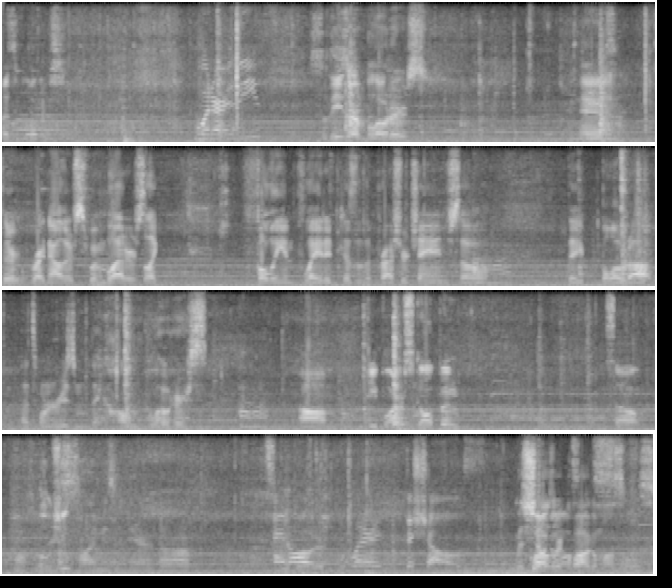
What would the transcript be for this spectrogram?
Nice bloaters. What are these? So these are bloaters, and they're right now they're swim bladders like fully inflated because of the pressure change. So Uh-huh. they bloat up. That's one of the reasons they call them bloaters. Uh-huh. Um, deep water sculpin. So Oh, shoot. slimies in here. Nah. And all the, what are the shells? The shells are Quagga quagga mussels.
